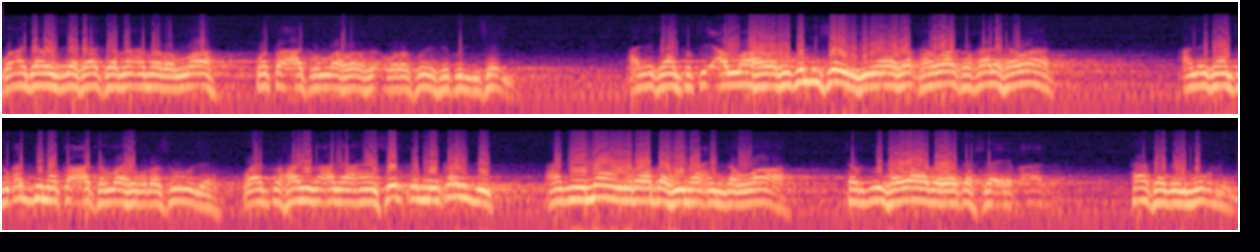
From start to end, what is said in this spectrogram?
وأداء الزكاة كما أمر الله وطاعة الله ورسوله في كل شيء. عليك أن تطيع الله في كل شيء فيما وافق هواك وخالف هواك عليك أن تقدم طاعة الله ورسوله وأن تحافظ على عن صدق من قلبك عن إيمان يرابى فيما عند الله ترجو ثوابه وتخشى عقابه. هكذا المؤمن.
